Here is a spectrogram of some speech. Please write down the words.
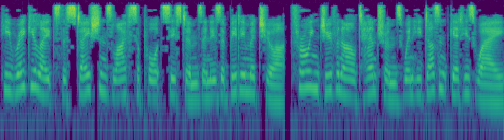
He regulates the station's life support systems and is a bit immature, throwing juvenile tantrums when he doesn't get his way.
